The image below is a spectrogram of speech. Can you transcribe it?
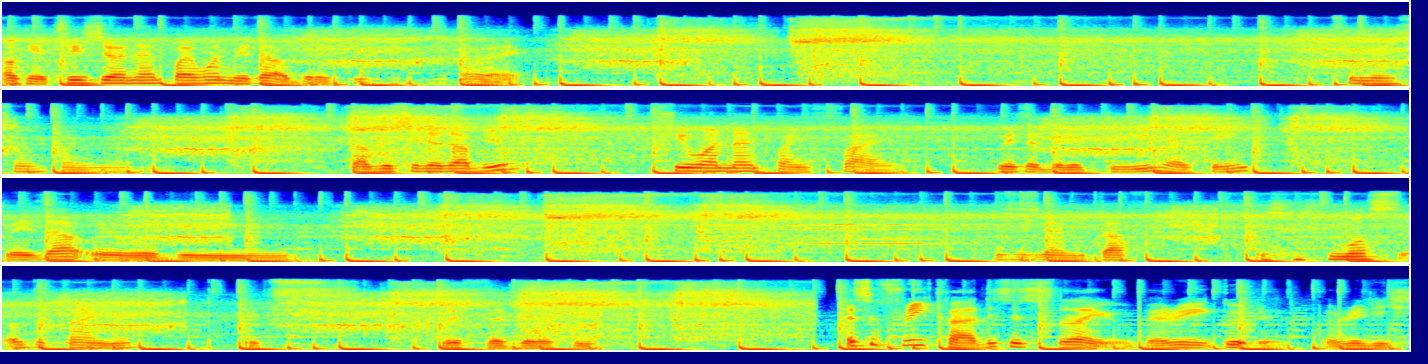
okay 309.1 without ability. Alright 297.1 WCW 319.5 with ability I think. Without it will be this is gonna be tough. Most of the time eh? it's with the ability. It's a free card. This is like very good already.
